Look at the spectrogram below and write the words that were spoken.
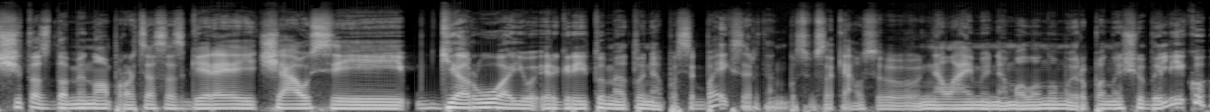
šitas domino procesas greičiausiai geruoju ir greitų metu nepasibaigs ir ten bus visokiausių nelaimių, nemalonumų ir panašių dalykų.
